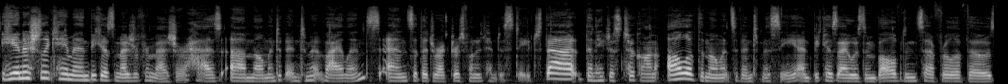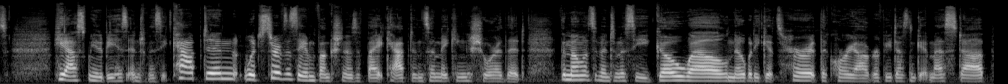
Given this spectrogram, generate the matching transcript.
He initially came in because Measure for Measure has a moment of intimate violence, and so the directors wanted him to stage that. Then he just took on all of the moments of intimacy, and because I was involved in several of those, he asked me to be his intimacy captain, which serves the same function as a fight captain, so making sure that the moments of intimacy go well, nobody gets hurt, the choreography doesn't get messed up,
